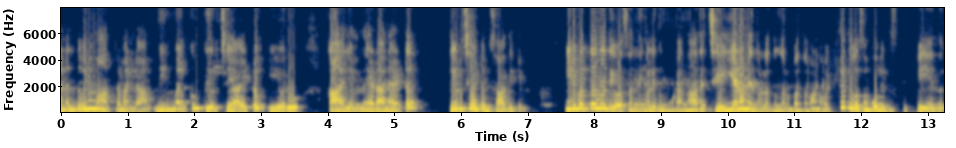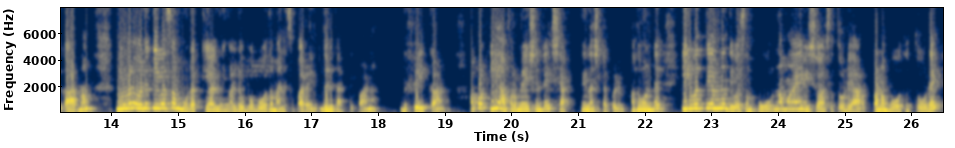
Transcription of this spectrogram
അനന്തുവിന് മാത്രമല്ല നിങ്ങൾക്കും തീർച്ചയായിട്ടും ഈ ഒരു കാര്യം നേടാനായിട്ട് തീർച്ചയായിട്ടും സാധിക്കും. ഇരുപത്തൊന്ന് ദിവസം നിങ്ങൾ ഇത് മുടങ്ങാതെ ചെയ്യണം എന്നുള്ളത് നിർബന്ധമാണ്. ഒറ്റ ദിവസം പോലും ഇത് സ്കിപ്പ് ചെയ്യരുത്. കാരണം നിങ്ങൾ ഒരു ദിവസം മുടക്കിയാൽ നിങ്ങളുടെ ഉപബോധ മനസ്സ് പറയും ഇതൊരു തട്ടിപ്പാണ്. ഇത് ഫേക്ക് ആണ്. അപ്പോൾ ഈ അഫർമേഷന്റെ ശക്തി നഷ്ടപ്പെടും. അതുകൊണ്ട് ഇരുപത്തിയൊന്ന് ദിവസം പൂർണമായ വിശ്വാസത്തോടെ അർപ്പണ ബോധത്തോടെ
